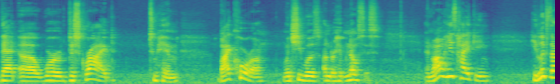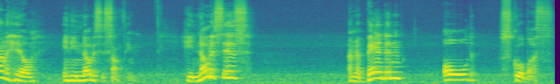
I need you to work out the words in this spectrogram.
that uh, were described to him by Cora when she was under hypnosis. And while he's hiking, he looks down the hill and he notices something. He notices an abandoned old school bus.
